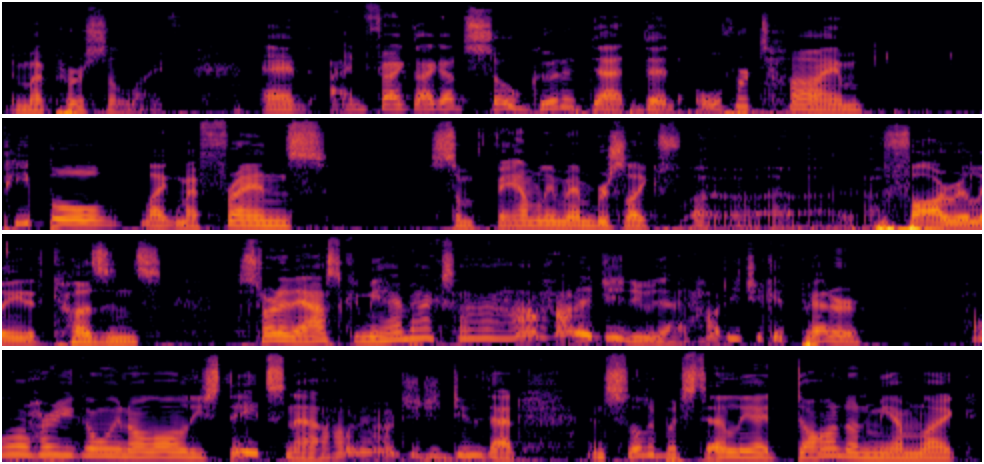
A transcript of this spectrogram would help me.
in my personal life. And in fact, I got so good at that that over time, people like my friends, some family members, like uh, uh far related cousins, started asking me, "Hey Max, how, how did you do that? How did you get better? How, how are you going on all these dates now? How, how did you do that?" And slowly but steadily, it dawned on me. I'm like,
